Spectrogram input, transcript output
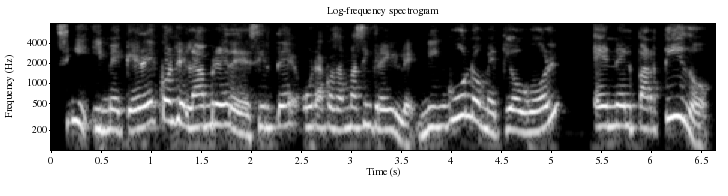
sí, y me quedé con el hambre de decirte una cosa más increíble. Ninguno metió gol en el partido,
